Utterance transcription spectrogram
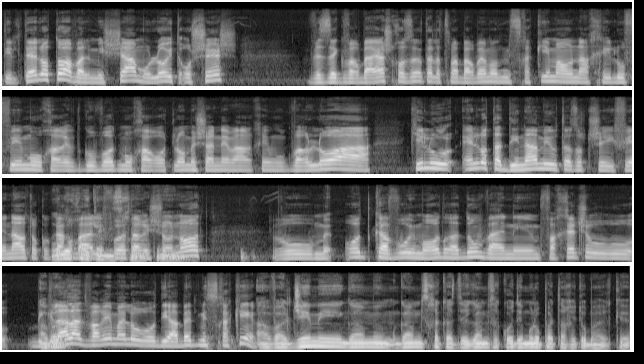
טלטל אותו, אבל משם הוא לא התאושש, וזה כבר בעיה שחוזרת על עצמה בהרבה מאוד משחקים העונה, חילופים מאוחרים, תגובות מאוחרות, לא משנה מה הערכים, הוא כבר לא ה... כאילו, אין לו את הדינמיות הזאת שאפיינה אותו כל הוא כך לא באליפויות המשחק, כן. הראשונות. והוא מאוד כבוי, מאוד רדום, ואני מפחד שהוא, בגלל הדברים האלו, הוא עוד יאבד משחקים. אבל ג'ימי, גם, גם משחק הזה, גם משחק קודם, הוא לא פתח איתו בהרכב.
